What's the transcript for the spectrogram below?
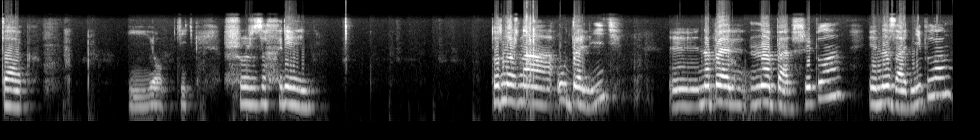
Так. Ёптить. Что ж за хрень? Тут можно удалить э, на, пер... на перший план і на задній план.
